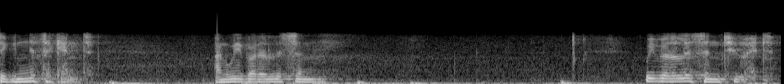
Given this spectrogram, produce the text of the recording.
significant. And we've got to listen. We've got to listen to it.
